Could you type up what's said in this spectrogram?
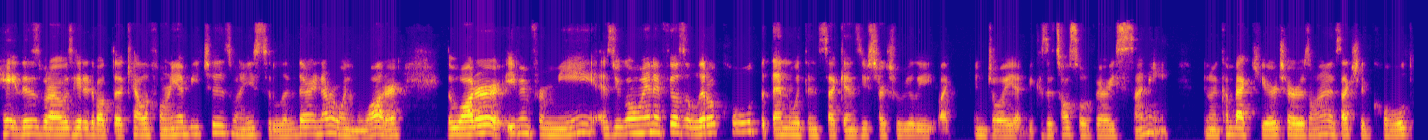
hey, this is what I always hated about the California beaches when I used to live there. I never went in the water. The water, even for me, as you go in, it feels a little cold, but then within seconds you start to really like enjoy it because it's also very sunny. You know, I come back here to Arizona, it's actually cold.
